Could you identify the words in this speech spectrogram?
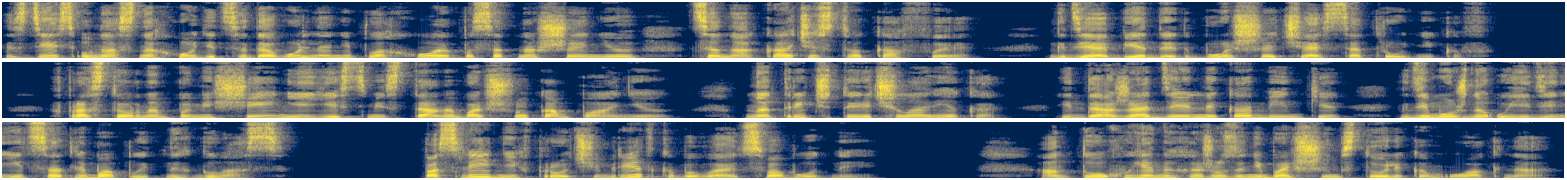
Здесь у нас находится довольно неплохое по соотношению цена-качество кафе, где обедает большая часть сотрудников. В просторном помещении есть места на большую компанию, на 3-4 человека и даже отдельные кабинки, где можно уединиться от любопытных глаз. Последние, впрочем, редко бывают свободные. Антоху я нахожу за небольшим столиком у окна.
